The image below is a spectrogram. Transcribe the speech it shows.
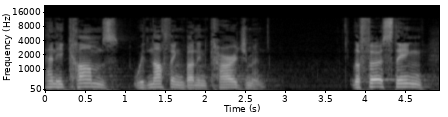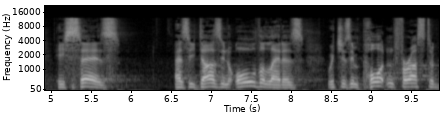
And he comes with nothing but encouragement. The first thing he says, as he does in all the letters, which is important for us to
